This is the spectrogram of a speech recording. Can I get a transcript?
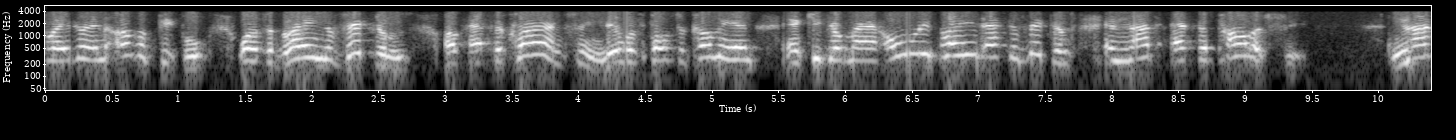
Pfleger and other people, was to blame the victims of at the crime scene. They were supposed to come in and keep your mind only blamed at the victims and not at the policy, not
